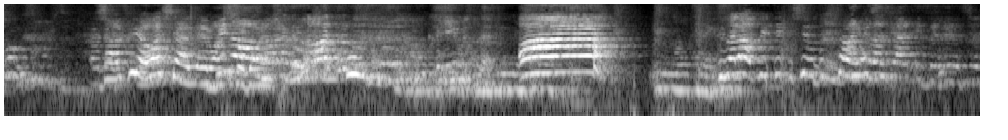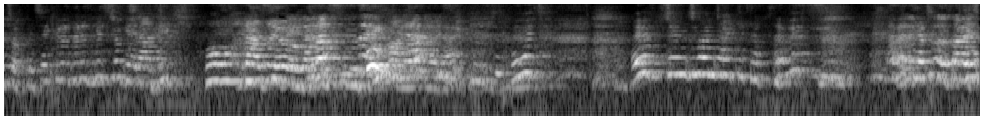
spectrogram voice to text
Çok Şarkı yavaş gelmeye başladı. iyi misin? Aa! No thanks Güzel outfit yakışıyorduk tam yaşlı. Arkadaşlar izlediğiniz için çok teşekkür ederiz. Biz çok eğlendik. Oh, Biraz da yorulduk. Biraz siz de. Evet. Evet bu challenge'ı bence herkes yapsın. Evet çalışın, ders.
